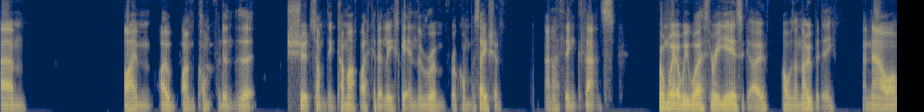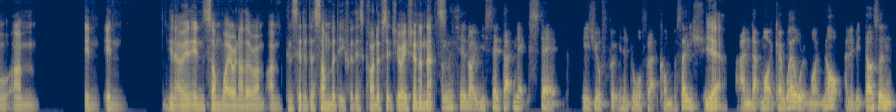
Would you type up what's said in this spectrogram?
Um, I'm I, am i am confident that should something come up, I could at least get in the room for a conversation. And I think that's from where we were three years ago. I was a nobody, and now I'm in in you know in, in some way or another I'm I'm considered a somebody for this kind of situation, and that's and like you said that next step is your foot in the door for that conversation. Yeah, and that might go well or it might not, and if it doesn't,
